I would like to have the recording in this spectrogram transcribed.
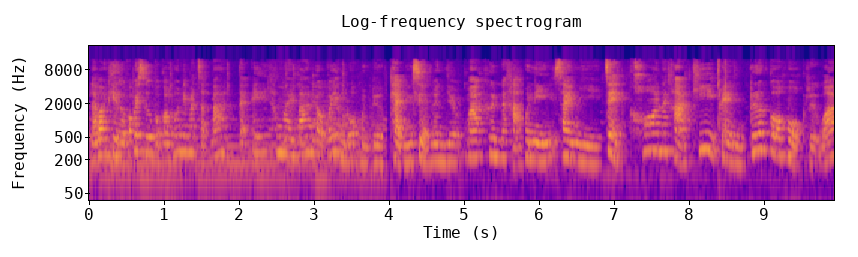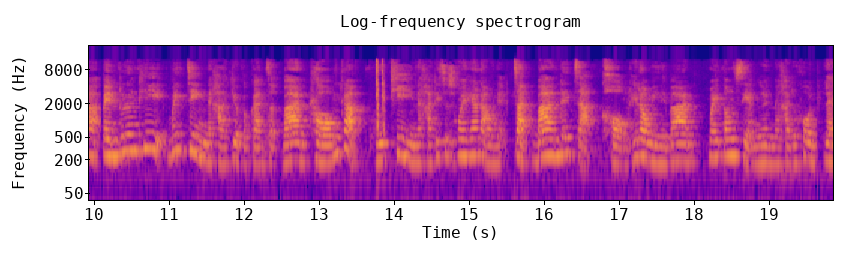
และบางทีเราก็ไปซื้ออุปกรณ์พวกนี้มาจัดบ้าน แต่เอ๊ะทำไมบ้านเราก็ยังรกเหมือนเดิมแถมยังเสียเงินเยอะมากขึ้นนะคะ วันนี้ไซมี 7 ข้อนะคะที่เป็นเรื่องโกหก หรือว่าเป็นเรื่องที่ไม่จริงนะคะ เกี่ยวกับการจัดบ้านพร้อมกับวิธีนะคะที่จะช่วยให้เราเนี่ยจัดบ้านได้จากของที่เรามีในบ้านไม่ต้องเสียเงินนะคะ ทุกคน และ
